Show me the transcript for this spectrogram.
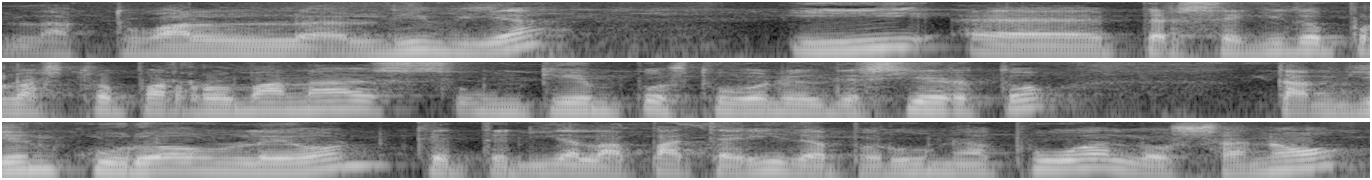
la actual Libia, y eh, perseguido por las tropas romanas, un tiempo estuvo en el desierto, también curó a un león que tenía la pata herida por una púa, lo sanó,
